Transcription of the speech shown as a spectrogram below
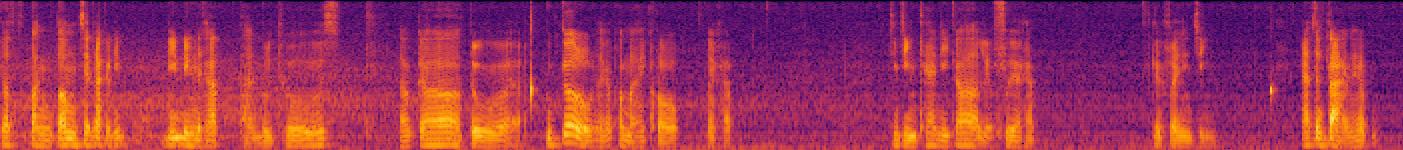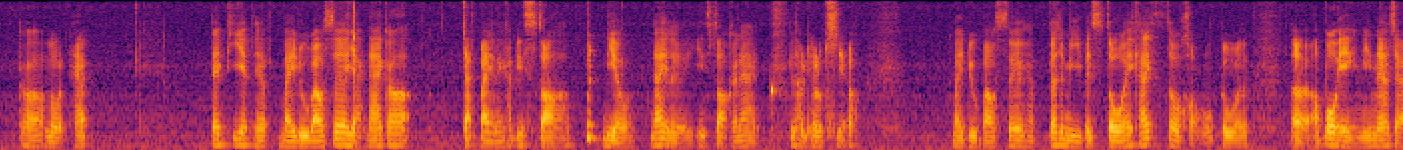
ก็ต้องต้องเซตอัพกันนิดนิดนึงนะครับ ผ่านบลูทูธแล้วก็ตัว Google นะครับก็ Micro นะครับ จริงๆ แค่นี้ก็เหลือเฟือครับ เหลือเฟือจริง ๆ แอปต่างๆนะครับ ก็โหลดแอป ได้เพียบนะครับ Baidu Browser อยากได้ก็ จัดไปเลยครับ install ปึ๊ดเดียวได้เลย install ก็ได้ เราเดี๋ยวเราเขียว Baidu Browser ครับ ก็จะมีเป็น store คล้ายๆ store ของตัวเอ่อ Oppo เองอันนี้น่าจะ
